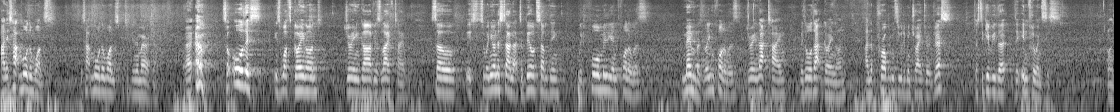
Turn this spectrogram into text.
And it's happened more than once. It's happened more than once, particularly in America. Right? so all this is what's going on during Garvey's lifetime. So, so when you understand that to build something with 4 million followers, members, not even followers, during that time, with all that going on, and the problems he would have been trying to address, just to give you the, the influences on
